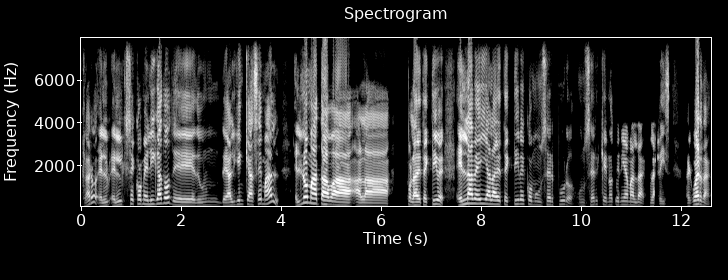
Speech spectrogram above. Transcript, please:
claro, él, se come el hígado de, de, un, de alguien que hace mal. Él no mataba a la, por la detective. Él la veía a la detective como un ser puro, un ser que no tenía maldad. Clarice, ¿recuerdan?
